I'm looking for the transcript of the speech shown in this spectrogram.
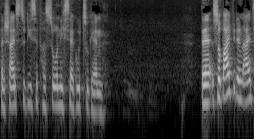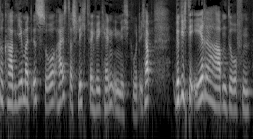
Dann scheinst du diese Person nicht sehr gut zu kennen. Denn sobald wir den Eindruck haben, jemand ist so, heißt das schlichtweg, wir kennen ihn nicht gut. Ich habe wirklich die Ehre haben dürfen,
